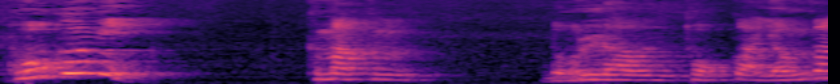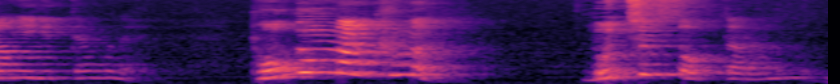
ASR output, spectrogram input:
복음이 그만큼 놀라운 복과 영광이기 때문에 복음만큼은 놓칠 수 없다는 겁니다.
